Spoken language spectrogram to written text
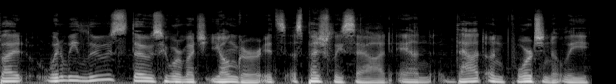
But when we lose those who were much younger, it's especially sad, and that unfortunately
